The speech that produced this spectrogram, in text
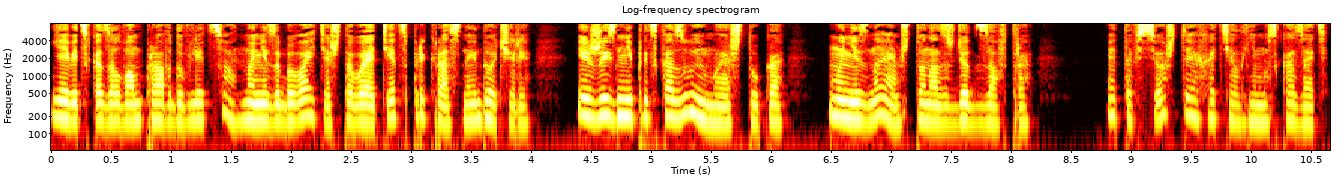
Я ведь сказал вам правду в лицо, но не забывайте, что вы отец прекрасной дочери. И жизнь непредсказуемая штука. Мы не знаем, что нас ждет завтра. Это все, что я хотел ему сказать.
